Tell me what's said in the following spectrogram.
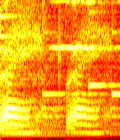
pray, pray.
